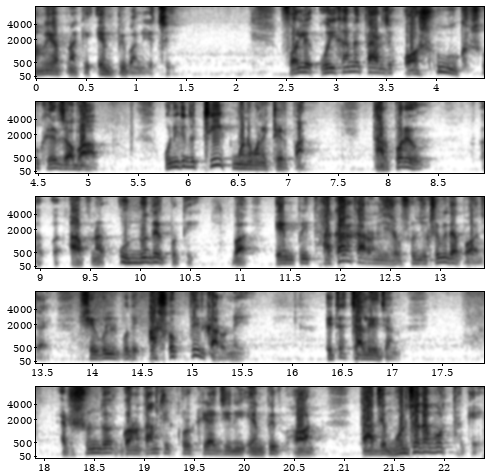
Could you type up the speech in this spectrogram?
আমি আপনাকে এমপি বানিয়েছি। ফলে ওইখানে তার যে অসুখ, সুখের জবাব, উনি কিন্তু ঠিক মনে মনে টের পান। তারপরেও আপনার অন্যদের প্রতি বা এমপি থাকার কারণে যেসব সুযোগ সুবিধা পাওয়া যায়, সেগুলির প্রতি আসক্তির কারণে এটা চালিয়ে যান। একটা সুন্দর গণতান্ত্রিক প্রক্রিয়া যিনি এমপি হন তার যে মর্যাদাবোধ থাকে,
